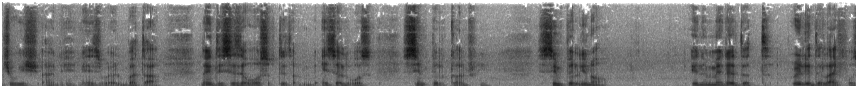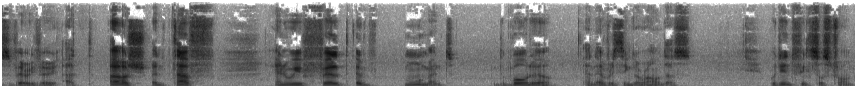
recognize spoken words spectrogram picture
Jewish and Israel. But uh, this is also Israel was simple country, simple, you know, in a manner that really the life was very, very harsh and tough, and we felt every moment the border and everything around us. We didn't feel so strong.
